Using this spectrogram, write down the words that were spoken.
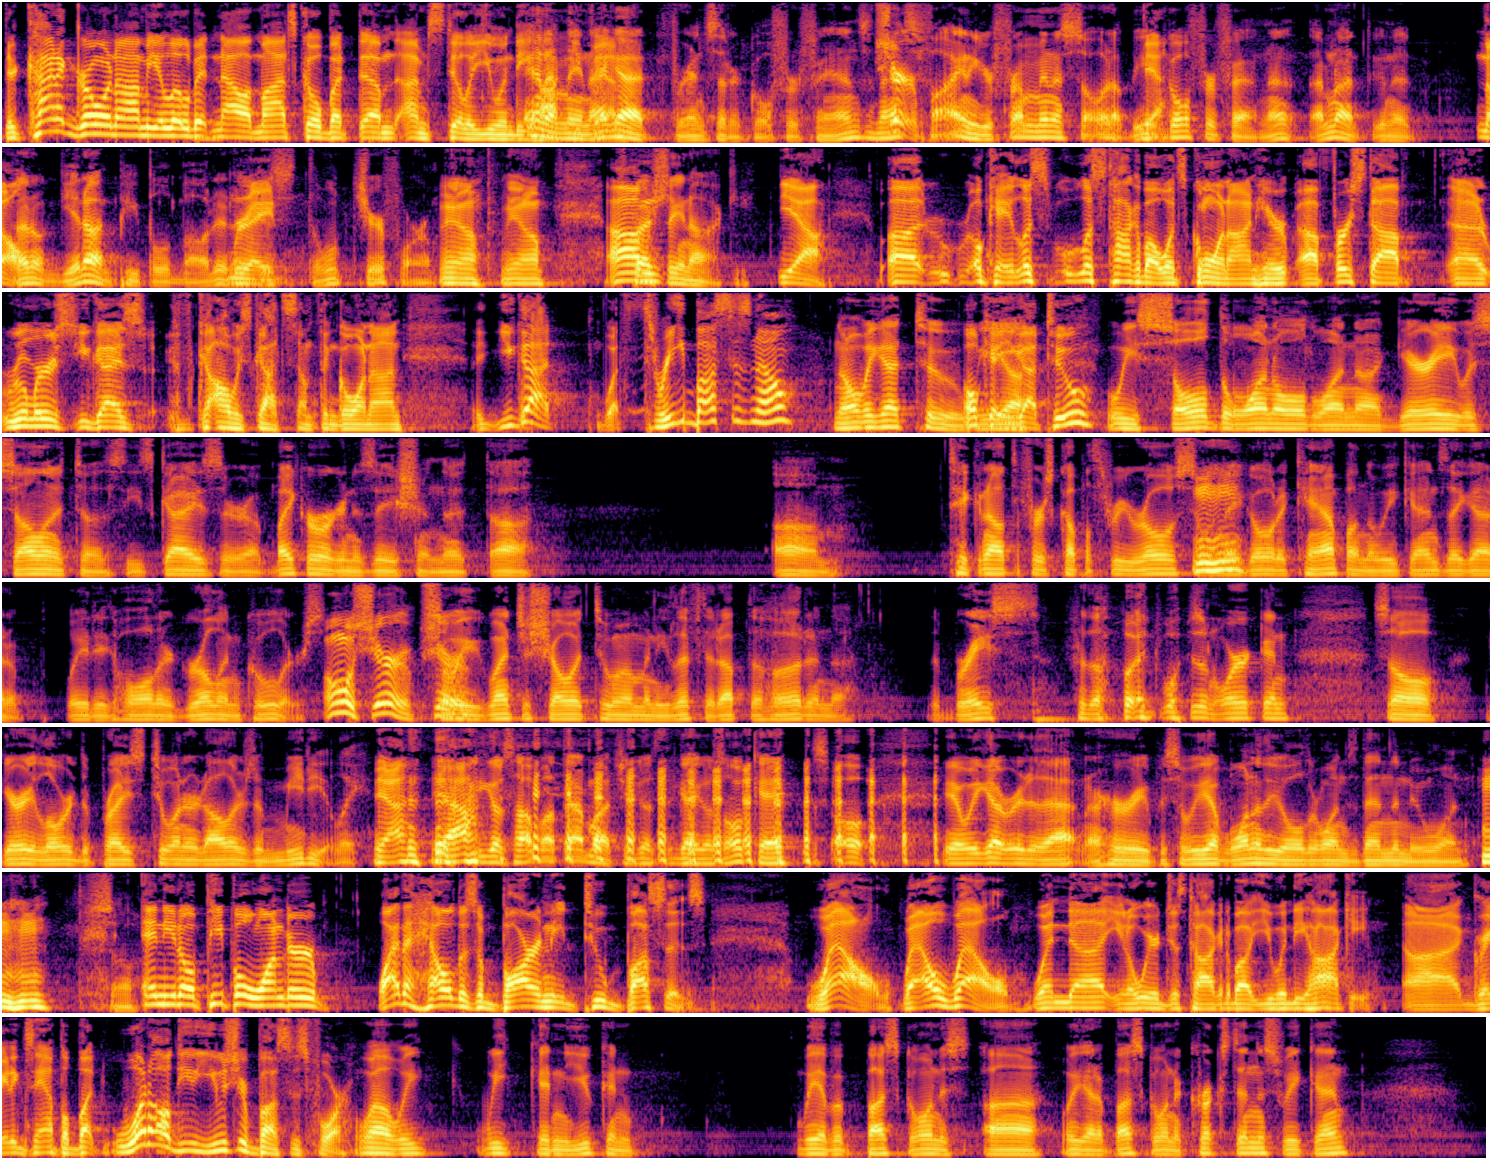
They're kind of growing on me a little bit now at Motzko, but um, I'm still a UND And I mean, fan. I got friends that are Gopher fans, and Sure. that's fine. You're from Minnesota, be Yeah. a Gopher fan. I, I'm not gonna. No. I don't get on people about it. I Right. just don't cheer for them, yeah, yeah, um, especially in hockey. yeah. Uh, okay, let's let's talk about what's going on here. Uh, first off, uh, rumors. You guys have always got something going on. You got what three buses now? No, we got two. Okay, We, you uh, got two? We sold the one old one. Uh, Gary was selling it to us. These guys are a biker organization that uh, um, taking out the first couple three rows. So Mm-hmm. when they go to camp on the weekends, they got a way to hold their grill and coolers. Oh, sure, sure. So he went to show it to him, and he lifted up the hood, and the the brace for the hood wasn't working. So Gary lowered the price two hundred dollars immediately. Yeah, yeah. he goes, "How about that much?" He goes, "The guy goes, okay." So yeah, we got rid of that in a hurry. So we have one of the older ones, then the new one. Mm-hmm. So And you know, people wonder why the hell does a bar need two buses? Well, well, well. When uh, you know we were just talking about UND hockey, uh, great example. But what all do you use your buses for? well, we we can you can. We have a bus going to. Uh, we got a bus going to Crookston this weekend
